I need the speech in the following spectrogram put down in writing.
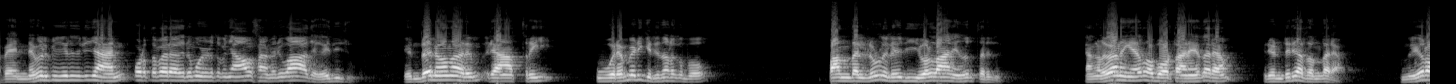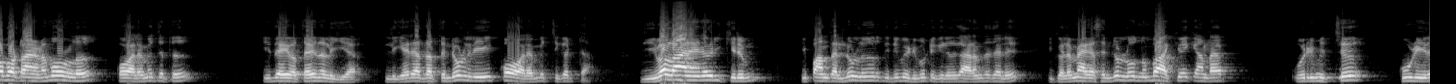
അപ്പോൾ എന്നെ വിളിപ്പിച്ചിരുന്നിട്ട് ഞാൻ പുറത്തെ പരാതിന് മൊഴി ഞാൻ അവസാനം ഒരു വാതകം എഴുതിച്ചു. എന്ത് തന്നെ വന്നാലും രാത്രി പൂരം മേടിക്കിട്ട് നടക്കുമ്പോൾ പന്തലിന്റെ ഉള്ളിൽ ജീവുള്ള ആനയെ നിർത്തരുത്. ഞങ്ങൾ വേണമെങ്കിൽ റോബോട്ടാനയെ തരാം രണ്ട് രഥം തരാം. ഈ റോബോട്ടാനയുടെ മുകളിൽ കോലം വെച്ചിട്ട് ഈ ദൈവത്തെ എഴുന്നള്ളിക്കുക ഇല്ലെങ്കിൽ രഥത്തിന്റെ ഉള്ളിൽ ഈ കോലം വെച്ച് കെട്ടുക. ജീവുള്ള ആനേനെ ഒരിക്കലും ഈ പന്തലിന്റെ ഉള്ളിൽ നിർത്തിയിട്ട് വെടിപൊട്ടിക്കരുത്. കാരണം എന്താ വെച്ചാൽ ഈ കൊല്ലം മാഗസിന്റെ ഉള്ളിൽ ഒന്നും ബാക്കി വയ്ക്കാണ്ട ഒരുമിച്ച് കുഴിയിൽ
